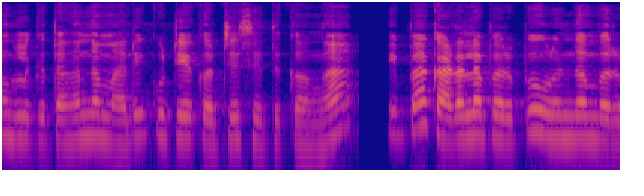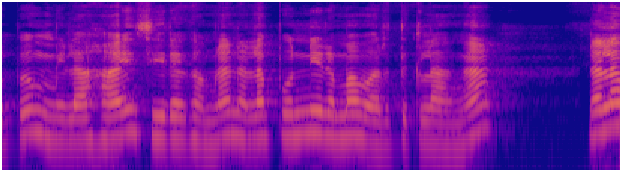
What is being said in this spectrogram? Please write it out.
உங்களுக்கு தகுந்த மாதிரி குட்டியை குறைச்சி சேர்த்துக்கோங்க. இப்போ கடலைப்பருப்பு உளுந்தம்பருப்பு மிளகாய் சீரகம்லாம் நல்லா பொன்னிறமாக வறுத்துக்கலாங்க. நல்லா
